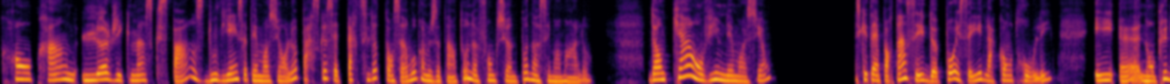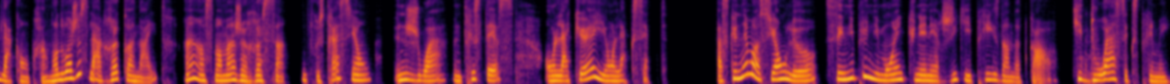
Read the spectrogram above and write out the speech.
comprendre logiquement ce qui se passe, d'où vient cette émotion-là, parce que cette partie-là de ton cerveau, comme je disais tantôt, ne fonctionne pas dans ces moments-là. Donc, quand on vit une émotion, ce qui est important, c'est de ne pas essayer de la contrôler et euh, non plus de la comprendre. On doit juste la reconnaître. Hein. En ce moment, je ressens une frustration, une joie, une tristesse. On l'accueille et on l'accepte. Parce qu'une émotion, là, c'est ni plus ni moins qu'une énergie qui est prise dans notre corps qui doit s'exprimer.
